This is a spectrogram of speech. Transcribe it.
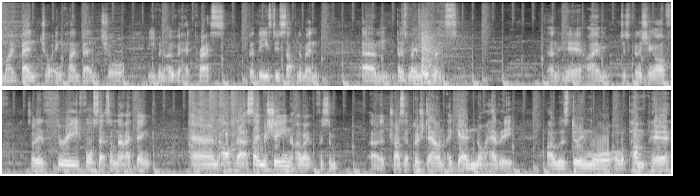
my bench or incline bench or even overhead press. But these do supplement um, those main movements. And here I'm just finishing off. So I did three four sets on that I think. And after that same machine I went for some uh, tricep push down. Again not heavy. I was doing more of a pump here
